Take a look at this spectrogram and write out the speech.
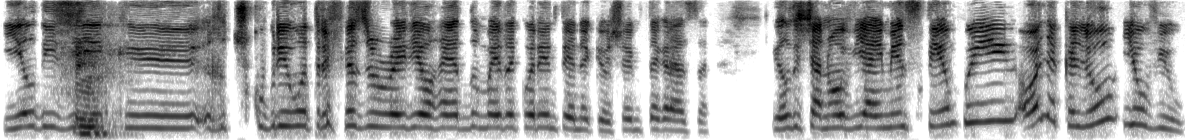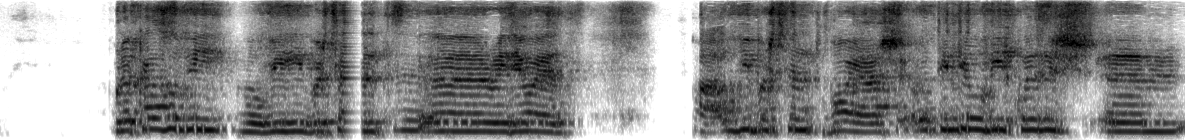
e ele dizia Sim. que redescobriu outra vez o Radiohead no meio da quarentena, que eu achei muita graça. Ele disse já não havia há imenso tempo e olha, calhou e ouviu. Por acaso ouvi, ouvi bastante uh, Radiohead. Pá, ouvi bastante Boyage. Eu tentei ouvir coisas, um,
